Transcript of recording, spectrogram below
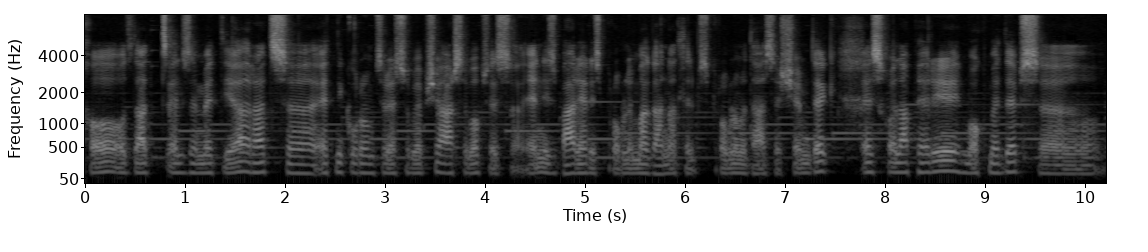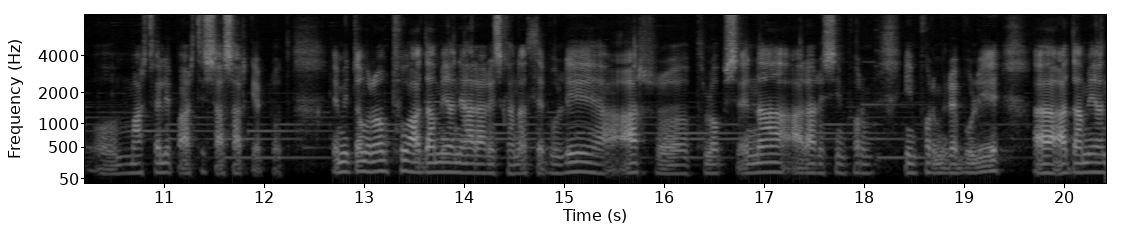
ხო, 30 წელზე მეტია, რაც ეთნიკურ უმცირესობებში არსებობს ეს ენის ბარიერის პრობლემა, განათლების პრობლემა და ასე შემდეგ. ეს ყველაფერი მოქმედებს მართველი პარტიის სასარგებლოდ. იმიტომ რომ თუ ადამიანი არ არის განათლებული, არ ფლობს ენა, არ არის ინფორმირებული, ადამიან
